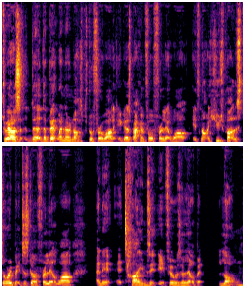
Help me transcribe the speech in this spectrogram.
To be honest, the the bit when they're in the hospital for a while, it goes back and forth for a little while. It's not a huge part of the story, but it does go on for a little while, and it at times it, it feels a little bit long.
